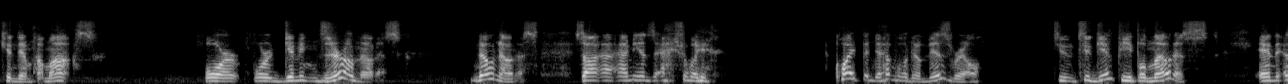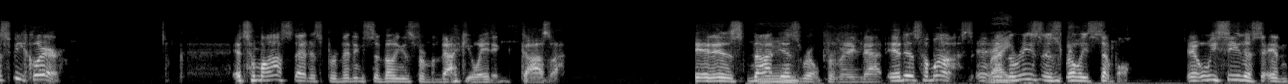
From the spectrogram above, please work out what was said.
condemn Hamas for for giving zero notice, no notice. So I mean, it's actually quite benevolent of Israel to to give people notice and let's be clear it's Hamas that is preventing civilians from evacuating Gaza. It is not mm. Israel preventing that. It is Hamas. And, right. and, the reason is really simple. And we see this in,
